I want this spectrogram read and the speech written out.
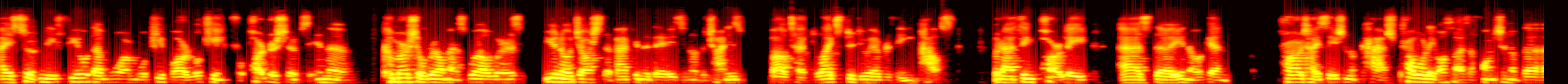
I certainly feel that more and more people are looking for partnerships in the commercial realm as well. Whereas, you know, Josh, that back in the days, you know, the Chinese biotech likes to do everything in house. But I think partly as the, you know, again, prioritization of cash, probably also as a function of the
